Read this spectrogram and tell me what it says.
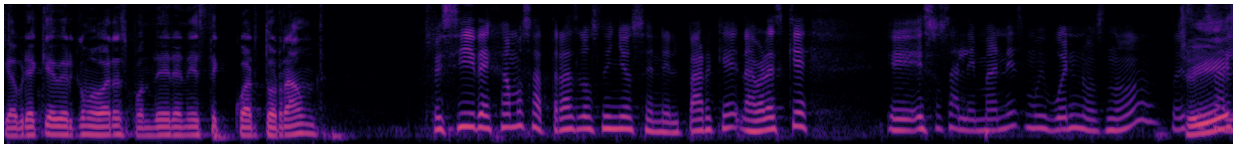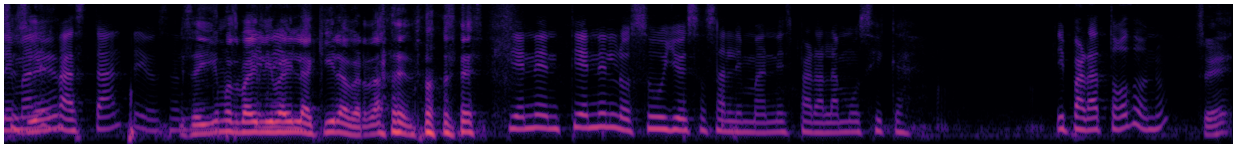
que habría que ver cómo va a responder en este cuarto round. Pues sí, dejamos atrás los niños en el parque. La verdad es que eh, esos alemanes muy buenos, ¿no? Esos Sí, sí, alemanes sí. bastante. o sea, Y seguimos baile y baile aquí, la verdad. Entonces, Tienen, tienen lo suyo esos alemanes para la música. Y para todo, ¿no? sí.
